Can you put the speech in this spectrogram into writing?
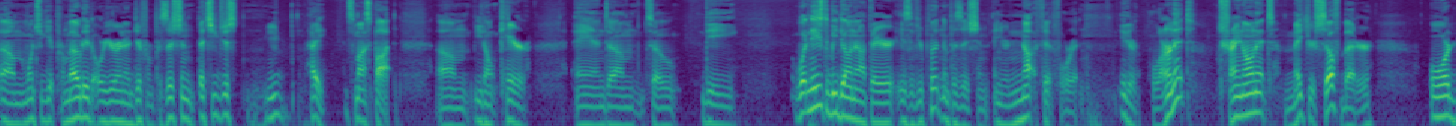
um, once you get promoted or you're in a different position that you just you hey it's my spot. Um, you don't care, and um, so the what needs to be done out there is if you're put in a position and you're not fit for it, either learn it, train on it, make yourself better, or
